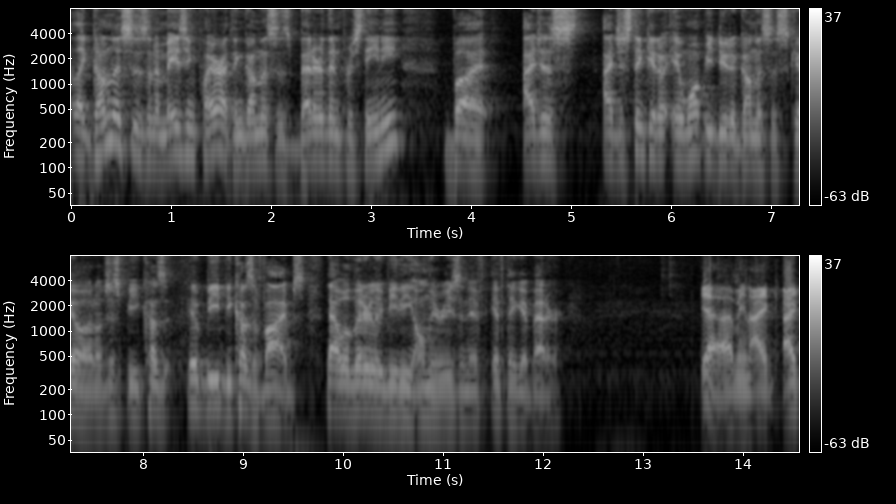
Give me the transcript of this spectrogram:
like, Gunless is an amazing player. I think Gunless is better than Prestinni, but I just, I just think it it won't be due to Gunless's skill. It'll just be because it'll be because of vibes. That will literally be the only reason if if they get better. Yeah, I mean, I, I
